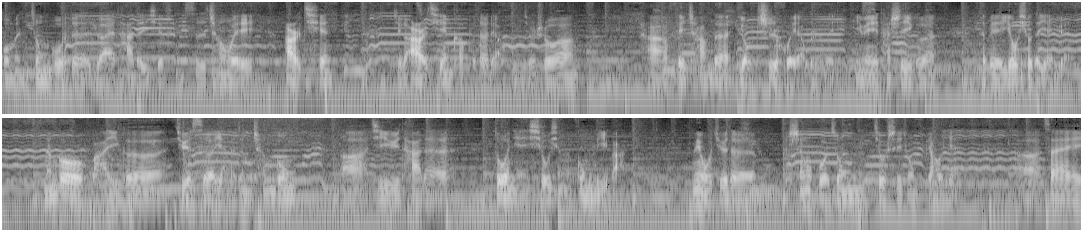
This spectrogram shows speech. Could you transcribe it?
我们中国的热爱她的一些粉丝称为二千。这个二千可不得了，就是说她非常的有智慧啊，我认为，因为她是一个特别优秀的演员，能够把一个角色演得这么成功，啊，基于她的。多年修行的功力吧，因为我觉得生活中就是一种表演。呃，在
